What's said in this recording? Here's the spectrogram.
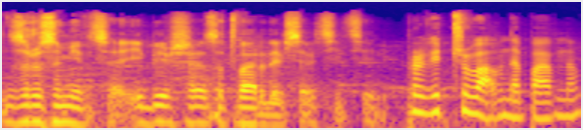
зрозумів це і більше затвердився в цій цілі. Провідчував, напевно.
